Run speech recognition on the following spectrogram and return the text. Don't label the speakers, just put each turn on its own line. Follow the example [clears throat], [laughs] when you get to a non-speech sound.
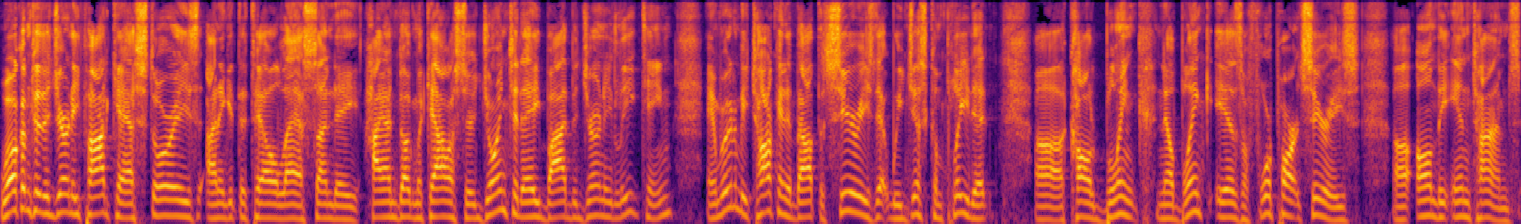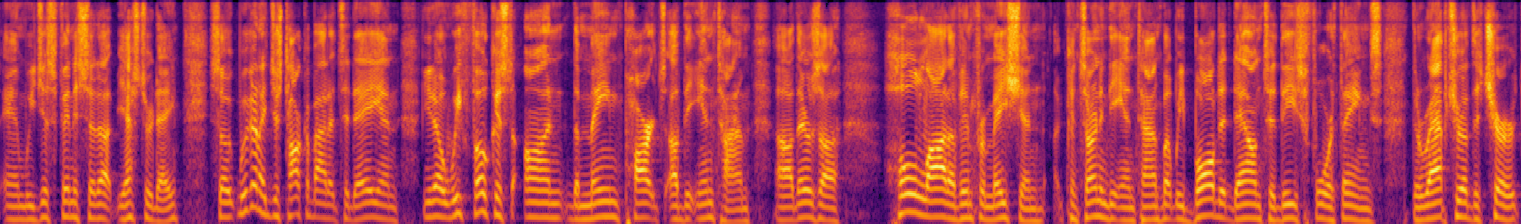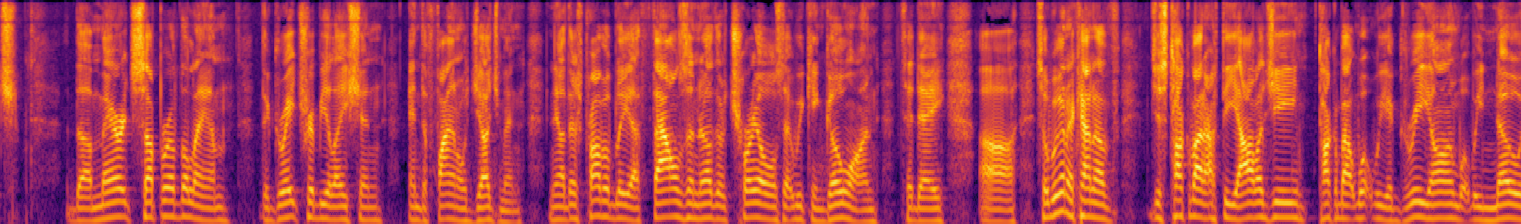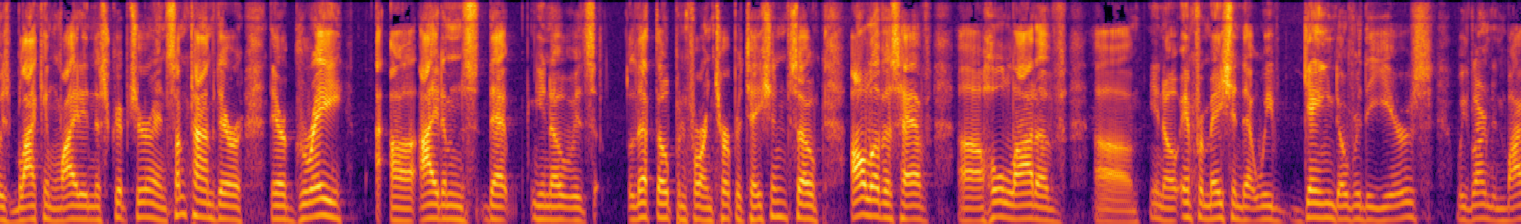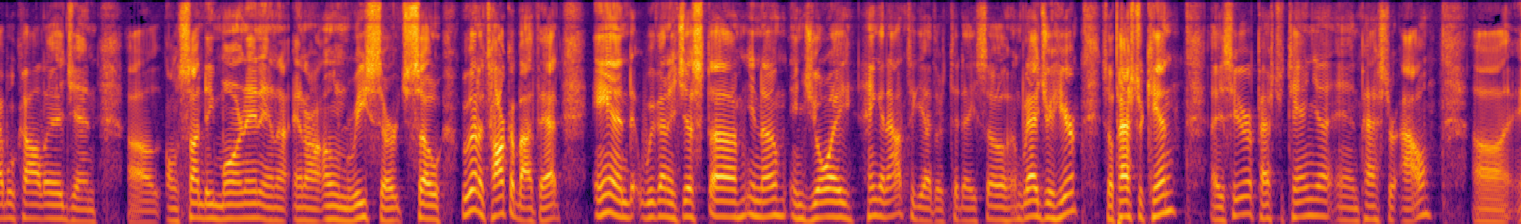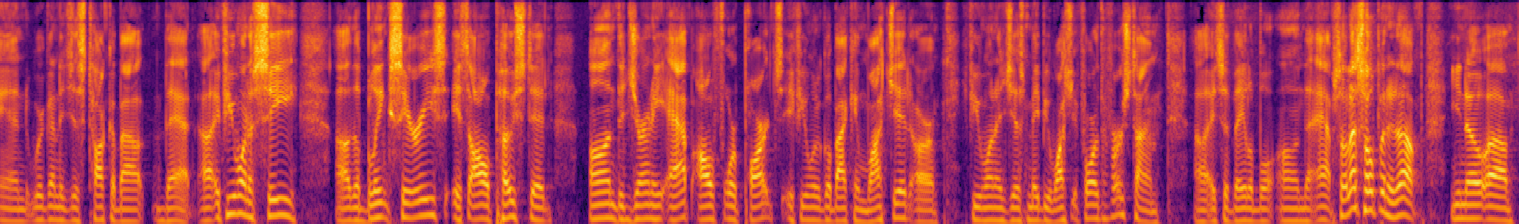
Welcome to the Journey Podcast Stories I didn't get to tell last Sunday. Hi, I'm Doug McAllister, joined today by the Journey League team, and we're going to be talking about the series that we just completed uh, called Blink. Now, Blink is a four part series uh, on the end times, and we just finished it up yesterday. So, we're going to just talk about it today. And, you know, we focused on the main parts of the end time. Uh, there's a whole lot of information concerning the end times, but we boiled it down to these four things the rapture of the church, the marriage supper of the Lamb, the great tribulation, and the final judgment. Now, there's probably a thousand other trails that we can go on today. Uh, so, we're going to kind of just talk about our theology, talk about what we agree on, what we know is black and white in the scripture. And sometimes there are, there are gray uh, items that, you know, it's left open for interpretation. So all of us have a whole lot of uh, you know information that we've gained over the years. We've learned in Bible college and uh, on Sunday morning and uh, in our own research. So we're going to talk about that, and we're going to just uh, you know enjoy hanging out together today. So I'm glad you're here. So Pastor Ken is here, Pastor Tanya, and Pastor Al, uh, and we're going to just talk about that. Uh, if you want to see the Blink series, it's all posted on the Journey app, all four parts. If you want to go back and watch it, or if you want to just maybe watch it for the first time, uh, it's available on the app. So let's open it up. You know, uh,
